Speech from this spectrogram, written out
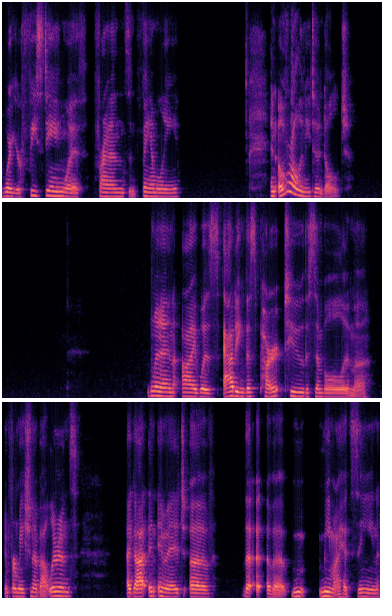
where you're feasting with friends and family, and overall the need to indulge. When I was adding this part to the symbol and the information about Lyrans, I got an image of the of a meme I had seen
